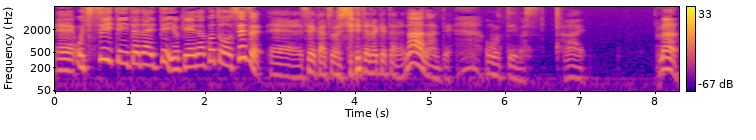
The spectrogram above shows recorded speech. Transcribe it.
えー、落ち着いていただいて余計なことをせず、えー、生活をしていただけたらななんて思っています。はい。まあ、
